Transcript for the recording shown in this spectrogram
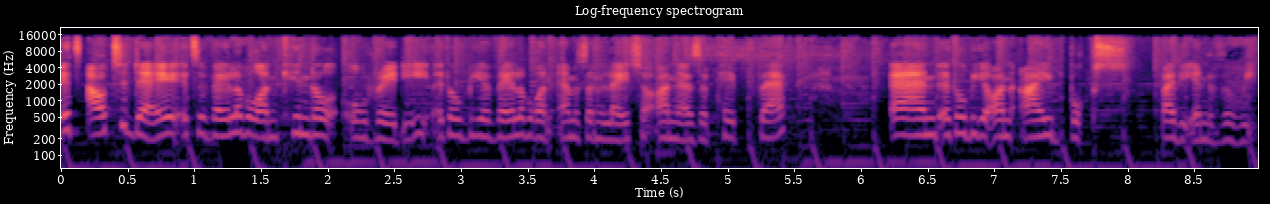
It's out today. It's available on Kindle already. It'll be available on Amazon later on as a paperback, and it'll be on iBooks by the end of the week.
